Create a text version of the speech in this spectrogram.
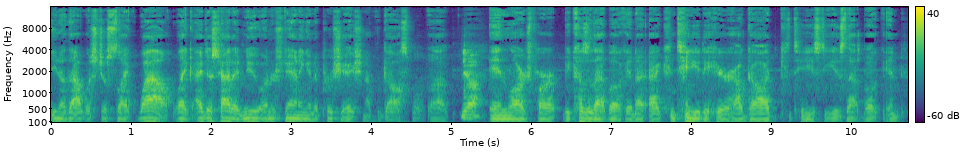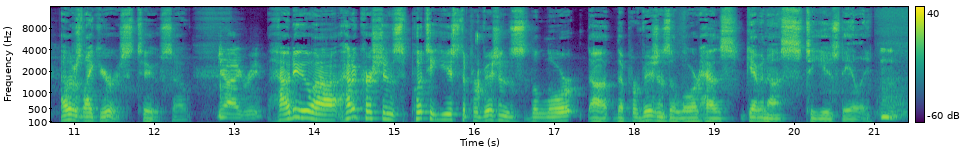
You know, that was just like, wow, like I just had a new understanding and appreciation of the gospel. Uh, yeah. In large part because of that book, and I, I continue to hear how God continues to use that book and others like yours too. So. Yeah, I agree. How do uh, how do Christians Christians put to use the provisions the Lord, uh, the provisions the Lord has given us to use daily? Mm.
